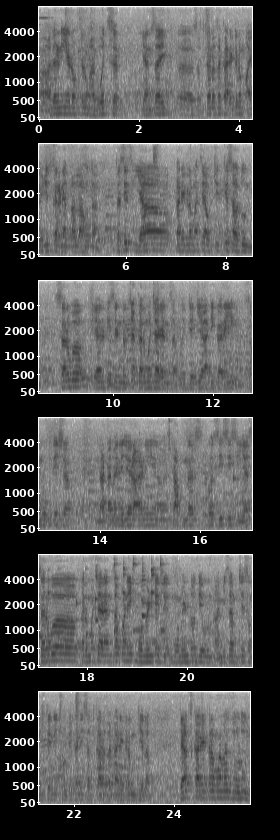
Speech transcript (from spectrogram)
आदरणीय डॉक्टर भागवत सर यांचा एक सत्काराचा कार्यक्रम आयोजित करण्यात आला होता. तसेच या कार्यक्रमाचे औचित्य साधून सर्व ए आर टी सेंटरच्या कर्मचाऱ्यांचा वैद्यकीय अधिकारी समुपदेशक डाटा मॅनेजर आणि स्टाफ नर्स व सी सी सी या सर्व कर्मचाऱ्यांचा पण एक मोमेंटो दे मोमेंटो देऊन आम्हीच आमच्या संस्थेने छोटेखानी सत्काराचा कार्यक्रम केला. त्याच कार्यक्रमाला जोडून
